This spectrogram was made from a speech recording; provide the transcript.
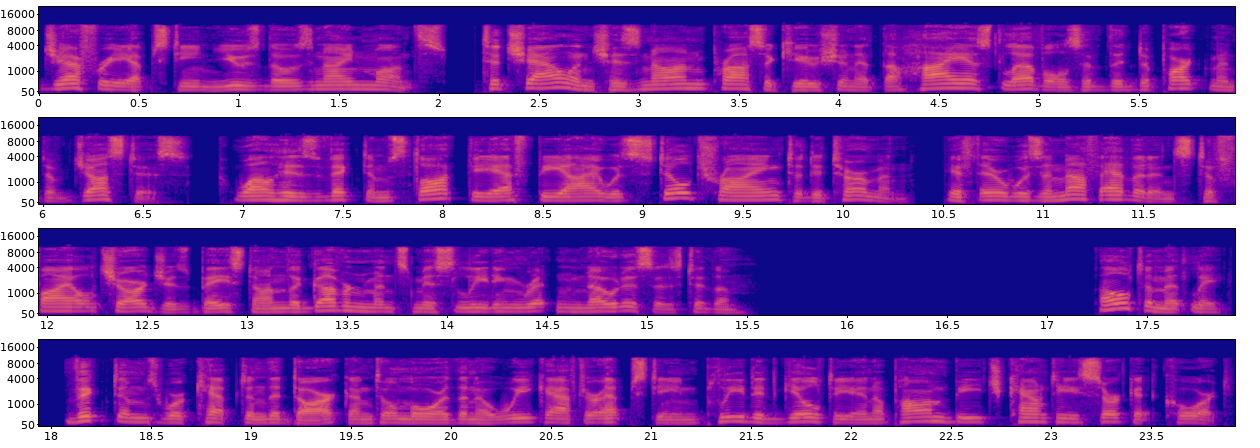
Jeffrey Epstein used those nine months to challenge his non-prosecution at the highest levels of the Department of Justice, while his victims thought the FBI was still trying to determine if there was enough evidence to file charges based on the government's misleading written notices to them. Ultimately, victims were kept in the dark until more than a week after Epstein pleaded guilty in a Palm Beach County Circuit Court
